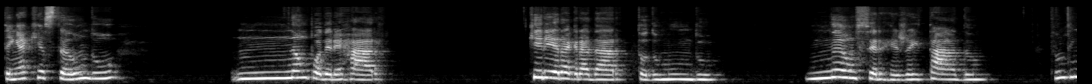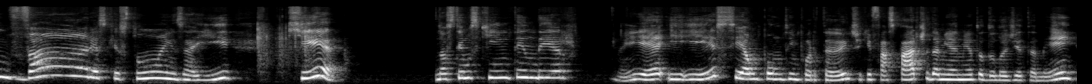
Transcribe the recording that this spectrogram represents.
tem a questão do não poder errar, querer agradar todo mundo, não ser rejeitado. Então, tem várias questões aí que nós temos que entender. Né? E, é, e, e esse é um ponto importante que faz parte da minha metodologia também,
